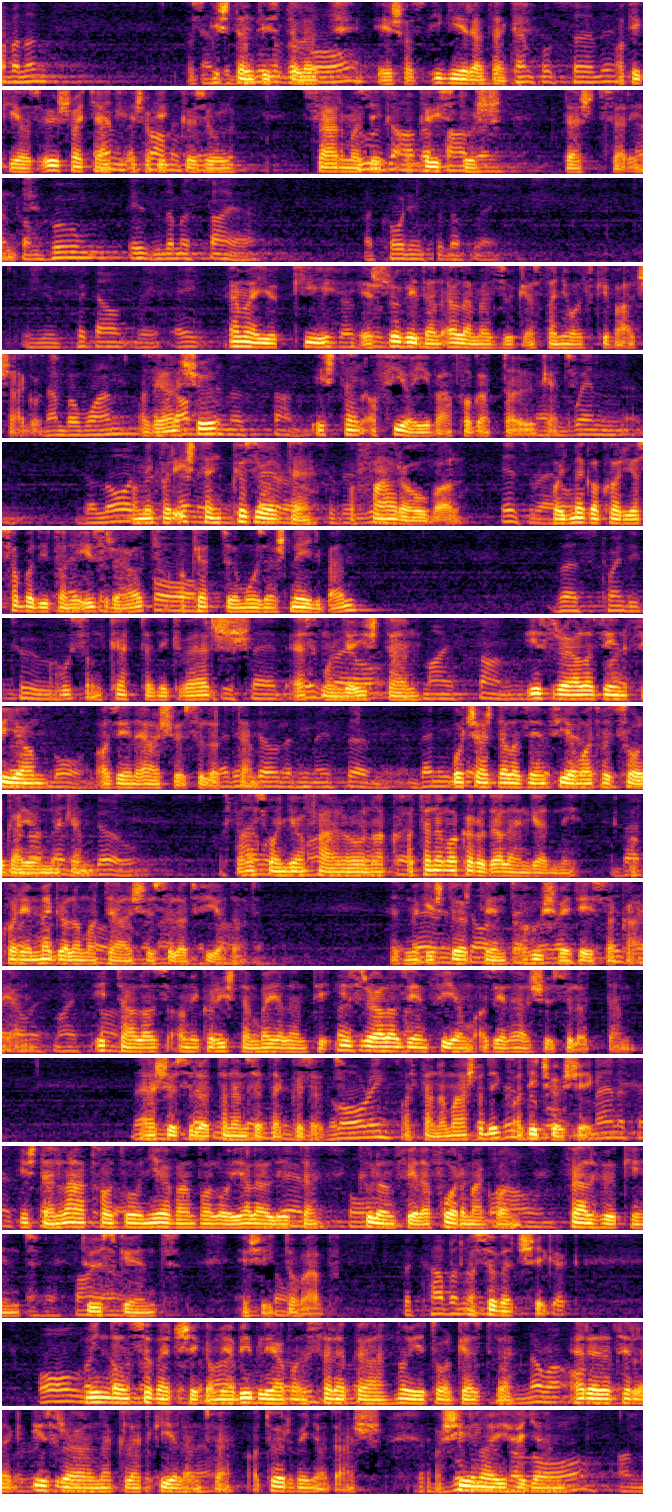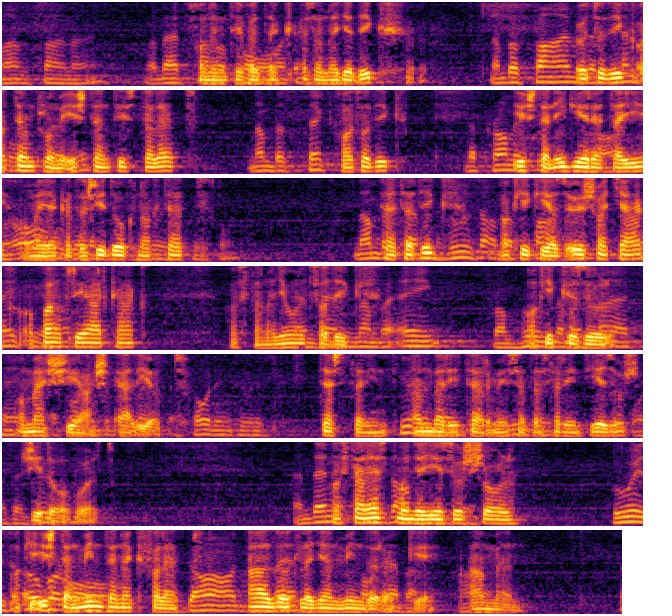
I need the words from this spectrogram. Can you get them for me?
az Isten tisztelet és az ígéretek, akiké az ősatyák és akik közül származik a Krisztus test szerint. Emeljük ki, és röviden elemezzük ezt a nyolc kiváltságot. Az első, Isten a fiaivá fogadta őket. Amikor Isten közölte a fáraóval, hogy meg akarja szabadítani Izraelt a 2 Mózes 4-ben, a 22. vers, ezt mondja Isten, Izrael az én fiam, az én elsőszülöttem. Bocsásd el az én fiamat, hogy szolgáljon nekem. Aztán azt mondja a fáraónak, ha te nem akarod elengedni, akkor én megölöm a te elsőszülött fiadat. Ez meg is történt a húsvét éjszakáján. Itt áll az, amikor Isten bejelenti, Izrael az én fiam, az én elsőszülöttem. Elsőszülött a nemzetek között. Aztán a második, a dicsőség. Isten látható, nyilvánvaló jelenléte különféle formákban, felhőként, tűzként, és így tovább. A szövetségek. Minden szövetség, ami a Bibliában szerepel, Noétól kezdve, eredetileg Izraelnek lett kijelentve, a törvényadás, a Sínai hegyen, ha nem tévedek, ez a negyedik, ötödik, a templomi istentisztelet, hatodik, Isten ígéretei, amelyeket a zsidóknak tett, hetedik, akiké az ősatyák, a pátriárkák, aztán a nyolcadik, akik közül a messiás eljött. Test szerint, emberi természete szerint Jézus zsidó volt. Aztán ezt mondja Jézusról, aki Isten mindenek felett, áldott legyen mindörökké. Amen.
